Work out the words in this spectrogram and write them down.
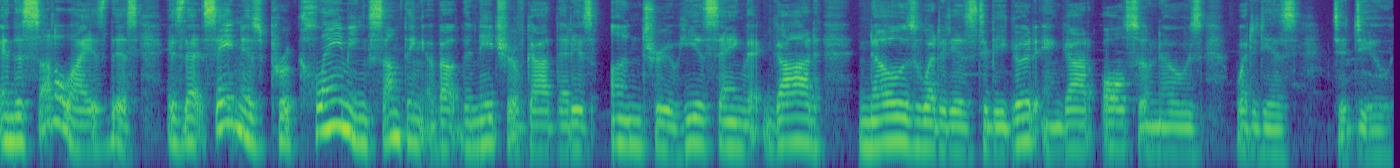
And the subtle lie is this is that Satan is proclaiming something about the nature of God that is untrue. He is saying that God knows what it is to be good, and God also knows what it is to do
